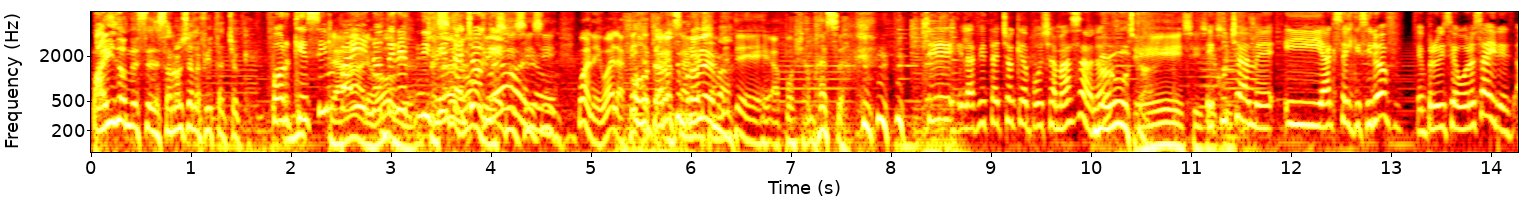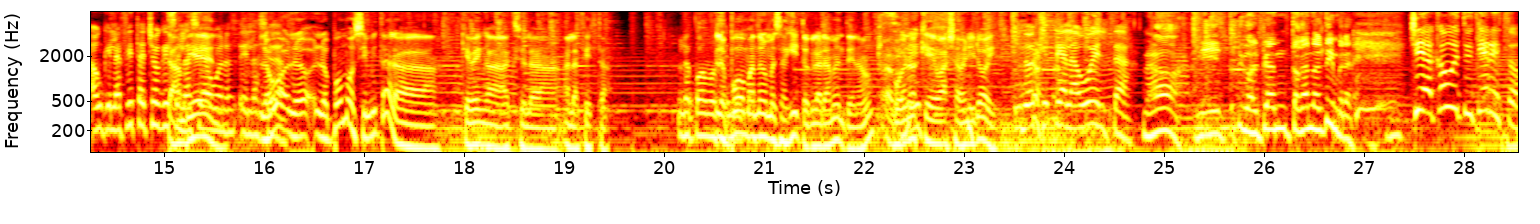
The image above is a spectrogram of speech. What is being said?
país donde se desarrolla la fiesta choque. Porque sin Claro, país no tenés obvio. ni Sí, fiesta claro, choque. obvio. Sí, sí, sí. Bueno, igual la fiesta Ojo, te agarraste un choque problema. abiertamente apoya masa. Che, la fiesta choque apoya masa, ¿no? Me gusta. Sí, sí, sí. Escúchame, y Axel Kisilov en provincia de Buenos Aires, aunque la fiesta choque es en la ciudad de Buenos en la lo, ciudad. lo- lo podemos invitar a que venga Axel a, a la fiesta. Lo podemos Le puedo mandar un mensajito, claramente, ¿no? Porque no es que vaya a venir hoy. No es que esté a la vuelta. No, ni golpean tocando el timbre. Che, acabo de tuitear esto.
